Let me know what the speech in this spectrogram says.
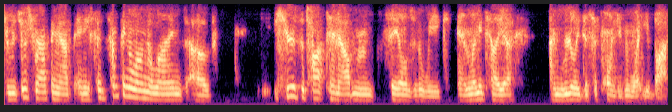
he was just wrapping up, and he said something along the lines of, "Here's the top ten album sales of the week, and let me tell you, I'm really disappointed in what you bought."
